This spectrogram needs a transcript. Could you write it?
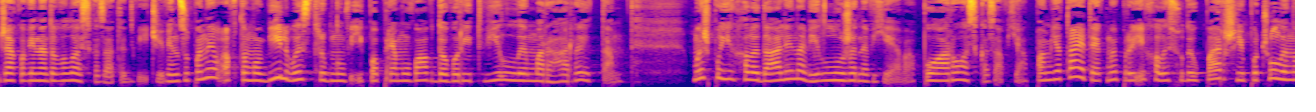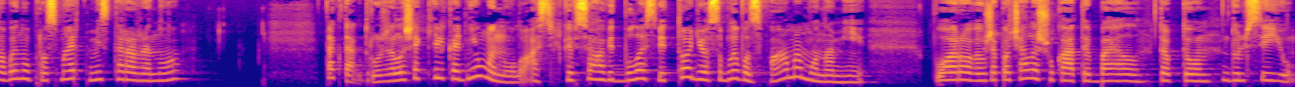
Джекові не довелось сказати двічі. Він зупинив автомобіль, вистрибнув і попрямував до воріт вілли Маргарита. Ми ж поїхали далі на віллу Женев'єва. Пуаро, сказав я. Пам'ятаєте, як ми приїхали сюди вперше і почули новину про смерть містера Рено? Так, так, друже, лише кілька днів минуло, а стільки всього відбулось відтоді, особливо з вами, Монамі. Пуаро, ви вже почали шукати Бел, тобто Дульсію.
